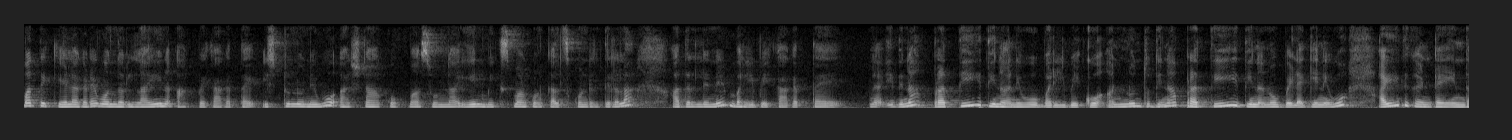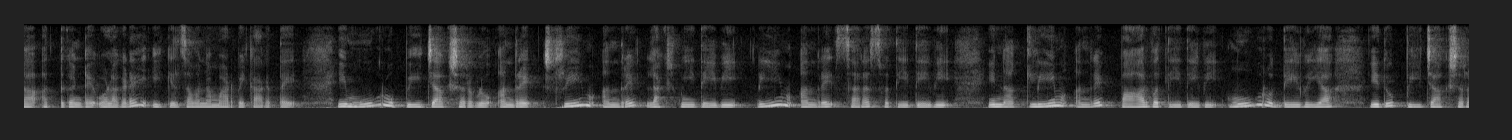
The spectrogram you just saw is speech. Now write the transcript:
ಮತ್ತು ಕೆಳಗಡೆ ಒಂದು ಲೈನ್ ಹಾಕಬೇಕಾಗತ್ತೆ. ಇಷ್ಟನ್ನು ನೀವು ಅರಿಶಿನ ಕುಂಕುಮ, ಸುಣ್ಣ ಏನು ಮಿಕ್ಸ್ ಮಾಡ್ಕೊಂಡು ಕಲಿಸ್ಕೊಂಡಿರ್ತೀರಲ್ಲ ಅದರಲ್ಲೇ ಬರಿಬೇಕಾಗತ್ತೆ. ಇದನ್ನು ಪ್ರತಿದಿನ ನೀವು ಬರೀಬೇಕು. ಹನ್ನೊಂದು ದಿನ ಪ್ರತಿದಿನವೂ ಬೆಳಗ್ಗೆ ನೀವು ಐದು ಗಂಟೆಯಿಂದ ಹತ್ತು ಗಂಟೆ ಒಳಗಡೆ ಈ ಕೆಲಸವನ್ನು ಮಾಡಬೇಕಾಗತ್ತೆ. ಈ ಮೂರು ಬೀಜಾಕ್ಷರಗಳು ಅಂದರೆ ಶ್ರೀಂ ಅಂದರೆ ಲಕ್ಷ್ಮೀ ದೇವಿ, ರೀಂ ಅಂದರೆ ಸರಸ್ವತಿ ದೇವಿ, ಇನ್ನು ಕ್ಲೀಮ್ ಅಂದರೆ ಪಾರ್ವತಿ ದೇವಿ. ಮೂರು ದೇವಿಯ ಇದು ಬೀಜಾಕ್ಷರ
